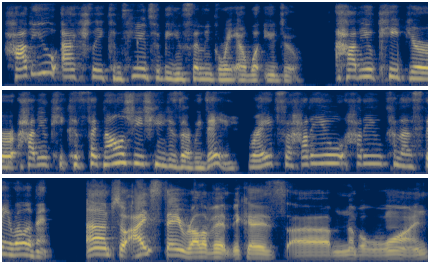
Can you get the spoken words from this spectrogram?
how do you actually continue to be insanely great at what you do? How do you keep your how do you keep because technology changes every day, right? So how do you how do you kind of stay relevant? Um, so I stay relevant because um, number one,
